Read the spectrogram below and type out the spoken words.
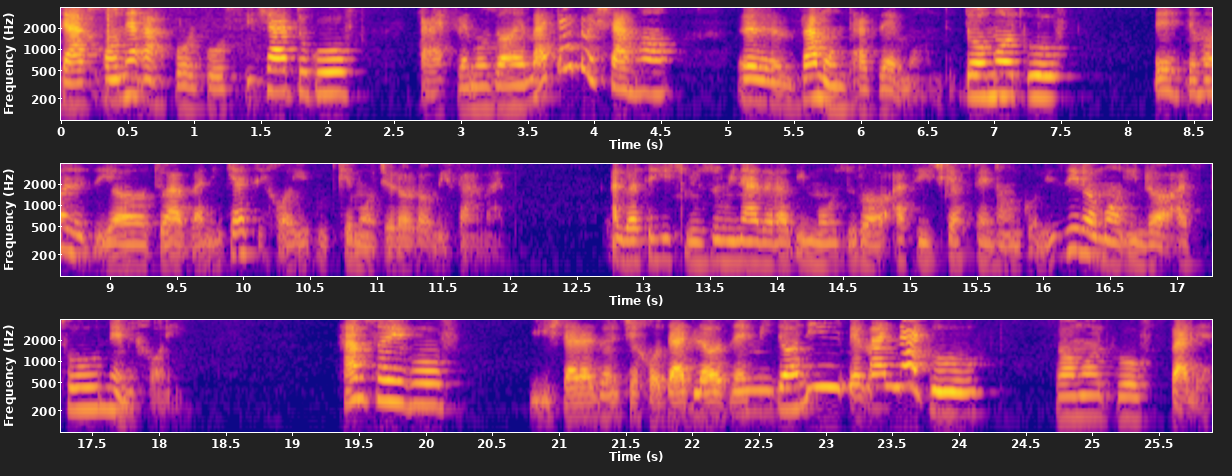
در خانه احوال پرسی کرد و گفت قصد مزاحمت نداشتم ها. و منتظر ماند. داماد گفت به احتمال زیاد تو اولین کسی خواهی بود که ماجرا را می‌فهمد. البته هیچ لزومی ندارد این موضوع را از هیچ کس پنهان کنی زیرا ما این را از تو نمی‌خواهیم. همسایه گفت بیشتر از آنچه خودت لازم میدانی به من نگو. داماد گفت بله.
